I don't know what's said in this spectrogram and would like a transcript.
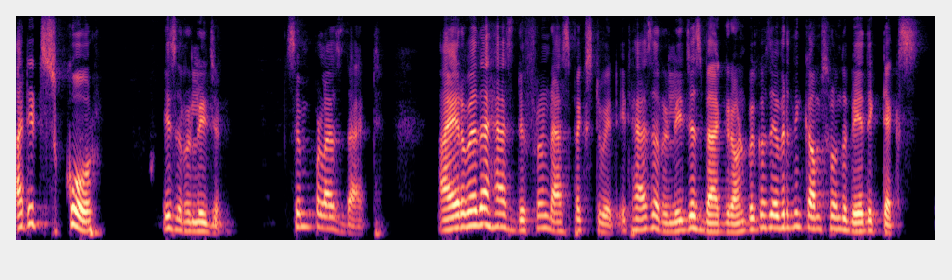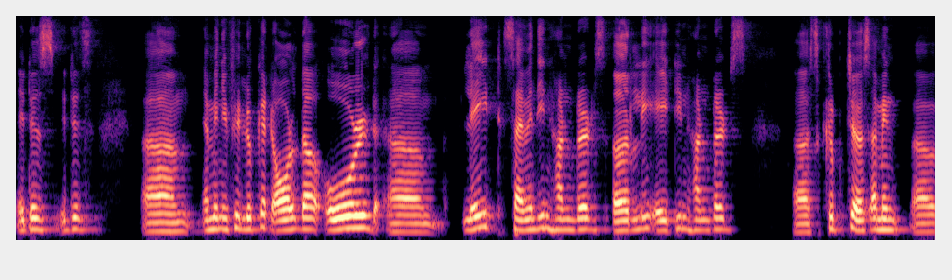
at its core is religion simple as that Ayurveda has different aspects to it. It has a religious background because everything comes from the Vedic texts. It is, it is. Um, I mean, if you look at all the old, um, late 1700s, early 1800s uh, scriptures, I mean, uh,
